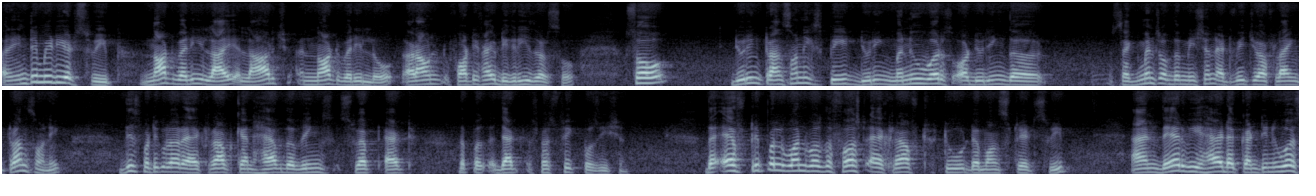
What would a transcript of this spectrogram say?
an intermediate sweep not very large and not very low around 45 degrees or so. So, during transonic speed during maneuvers or during the segments of the mission at which you are flying transonic this particular aircraft can have the wings swept at the that specific position. The F triple one was the first aircraft to demonstrate sweep and there we had a continuous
